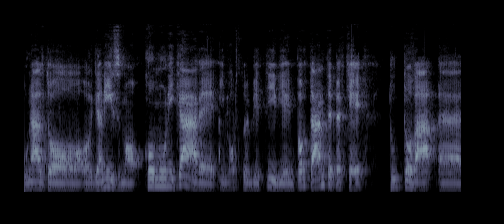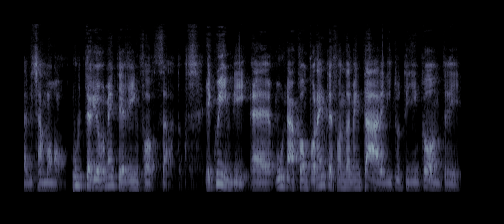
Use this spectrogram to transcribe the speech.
un altro organismo, comunicare i vostri obiettivi è importante perché tutto va eh, diciamo ulteriormente rinforzato e quindi eh, una componente fondamentale di tutti gli incontri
